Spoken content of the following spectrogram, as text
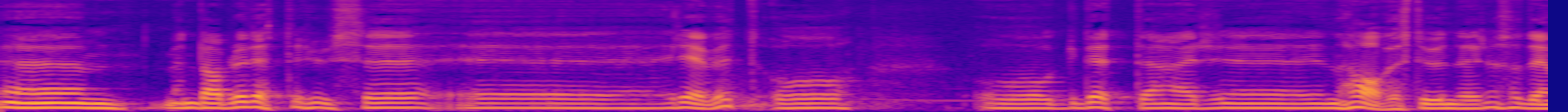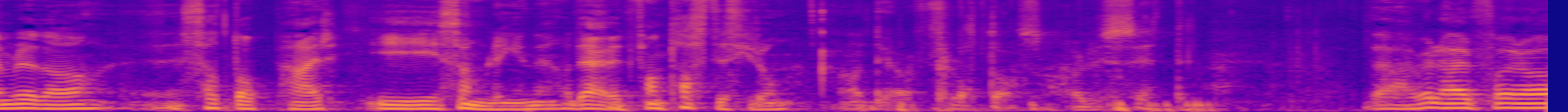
Eh, men da ble dette huset eh, revet, og, Og dette er en havestuen deres, og den ble da satt opp her i samlingene. Og det er jo et fantastisk rom. Ja, Det er flott, altså. Har du sett? Det er vel her for å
